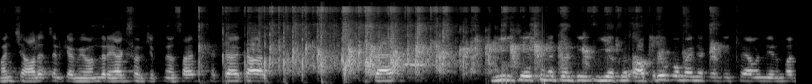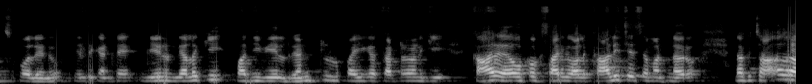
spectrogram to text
మంచి ఆలోచనకై మేమందరం యాక్సెప్ట్ చెప్తున్నాం సార్. సార్ మీరు చేసినటువంటి ఈ యొక్క అపురూపమైనటువంటి సేవను నేను మర్చిపోలేను. ఎందుకంటే నేను నెలకి పదివేలు రెంట్లు పైగా కట్టడానికి ఖాళీ ఒక్కొక్కసారి వాళ్ళు ఖాళీ చేసామంటున్నారు నాకు చాలా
